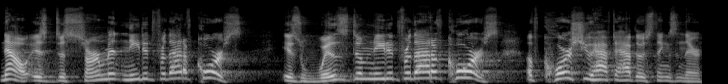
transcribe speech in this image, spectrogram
Now, is discernment needed for that? Of course. Is wisdom needed for that? Of course. Of course, you have to have those things in there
